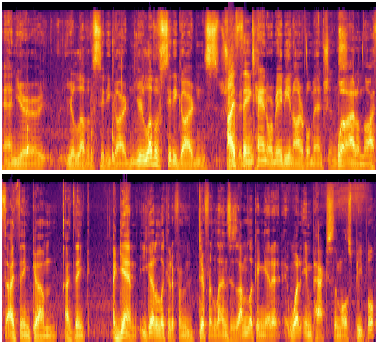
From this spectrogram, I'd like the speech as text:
and your your love of city garden, your love of city gardens. Should I think- ten or maybe an honorable mentions. Well, I don't know. I, th- I think um, I think again, you got to look at it from different lenses. I'm looking at it. What impacts the most people?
